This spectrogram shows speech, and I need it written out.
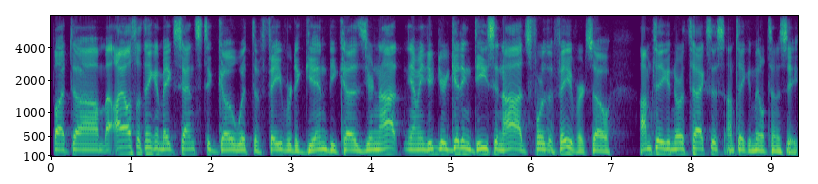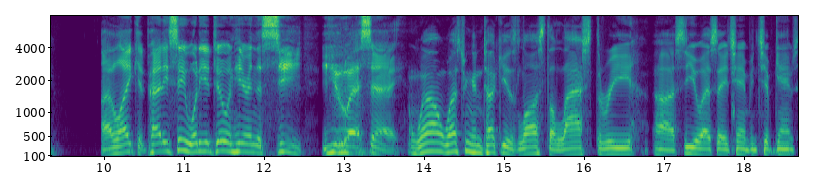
But um, I also think it makes sense to go with the favorite again because you're not, I mean, you're, you're getting decent odds for the favorite. So I'm taking North Texas. I'm taking Middle Tennessee. I like it, Patty C. What are you doing here in the C USA? Well, Western Kentucky has lost the last three uh, CUSA championship games.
